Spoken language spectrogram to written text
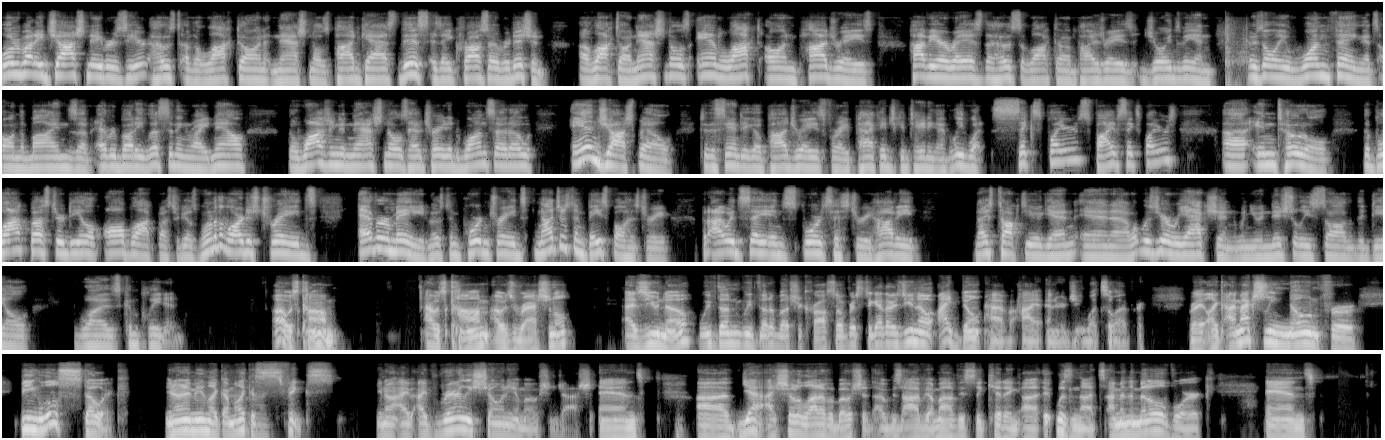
Well, everybody, Josh Neighbors here, host of the Locked On Nationals podcast. This is a crossover edition of Locked On Nationals and Locked On Padres. Javier Reyes, the host of Locked On Padres, joins me. And there's only one thing that's on the minds of everybody listening right now. The Washington Nationals have traded Juan Soto and Josh Bell to the San Diego Padres for a package containing, I believe, what, six players, five, six players uh, in total the blockbuster deal of all blockbuster deals, one of the largest trades ever made, most important trades, not just in baseball history, but I would say in sports history. Javi, nice talk to you again. And uh, what was your reaction when you initially saw that the deal was completed? Oh, I was calm. I was calm. I was rational. As you know, we've done we've done a bunch of crossovers together. As you know, I don't have high energy whatsoever, right? Like I'm actually known for being a little stoic you know what I mean? Like I'm like a sphinx. You know, I, I rarely show any emotion, Josh. And uh, yeah, I showed a lot of emotion. I was obvi- I'm obviously kidding. Uh, it was nuts. I'm in the middle of work, and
